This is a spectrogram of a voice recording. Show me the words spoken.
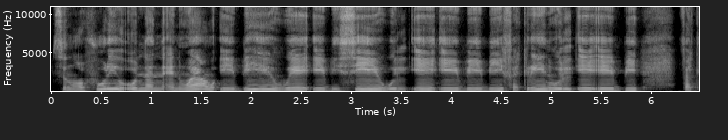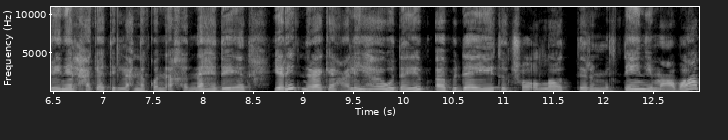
سنغافوري وقلنا إن أنواعه اي بي واي بي سي وال AAB بي فاكرين والاي اي بي فاكرين الحاجات اللي إحنا كنا أخدناها ديت يا ريت نراجع عليها وده يبقى بداية إن شاء الله الترم التاني مع بعض.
